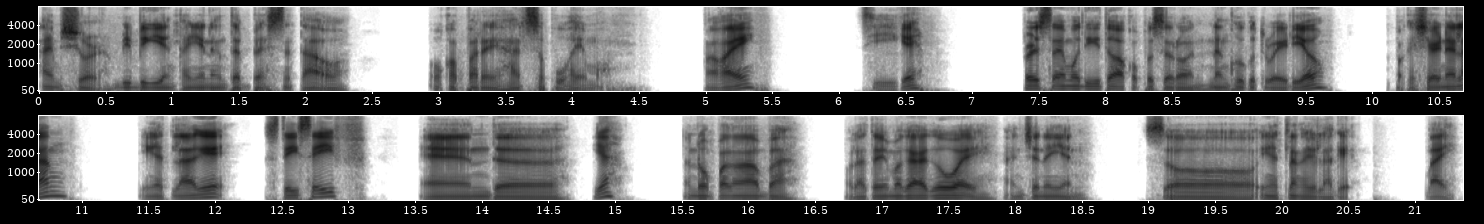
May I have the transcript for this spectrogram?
I'm sure, bibigyan kanya ng the best na tao o kaparehat sa buhay mo. Okay? Sige. First time mo dito, ako po si Ron ng Hugot Radio. Pakishare na lang. Ingat lagi. Stay safe. And uh, yeah, ano pa nga ba? Wala tayong magagawa eh. Andiyan na yan. So, ingat lang kayo lagi. Bye.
